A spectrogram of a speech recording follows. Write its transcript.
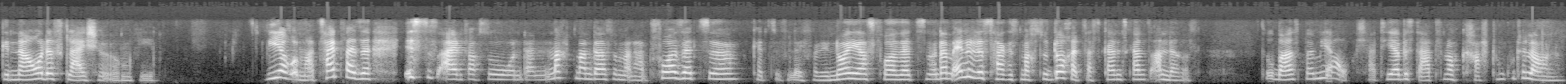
genau das Gleiche irgendwie. Wie auch immer. Zeitweise ist es einfach so und dann macht man das und man hat Vorsätze, kennst du vielleicht von den Neujahrsvorsätzen und am Ende des Tages machst du doch etwas ganz, ganz anderes. So war es bei mir auch. Ich hatte ja bis dato noch Kraft und gute Laune.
